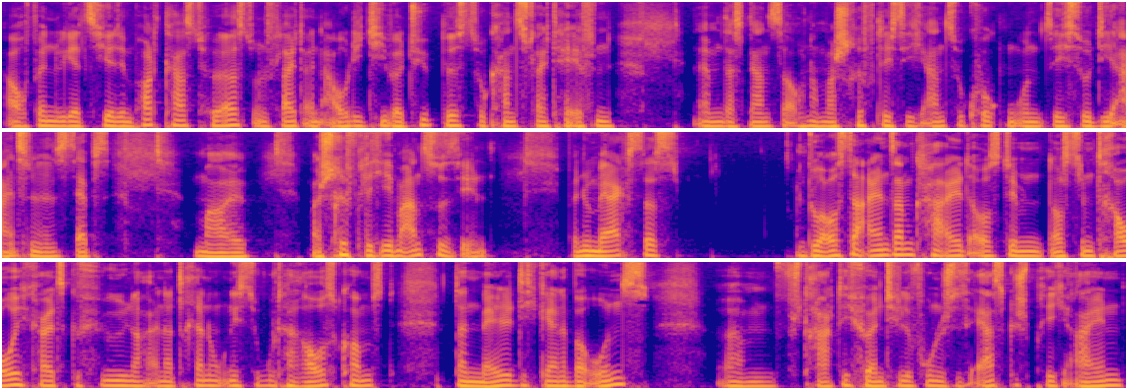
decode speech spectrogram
auch wenn du jetzt hier den Podcast hörst und vielleicht ein auditiver Typ bist, so kann es vielleicht helfen, ähm, das Ganze auch nochmal schriftlich sich anzugucken und sich so die einzelnen Steps mal, mal schriftlich eben anzusehen. Wenn du merkst, dass du aus der Einsamkeit, aus dem, aus dem Traurigkeitsgefühl nach einer Trennung nicht so gut herauskommst, dann melde dich gerne bei uns, ähm, trag dich für ein telefonisches Erstgespräch ein.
